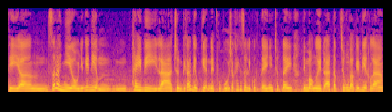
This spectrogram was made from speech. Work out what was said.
thì ờ, rất là nhiều những cái điểm thay vì là chuẩn bị các điều kiện để phục vụ cho khách du lịch quốc tế như trước đây thì mọi người đã tập trung vào cái việc là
